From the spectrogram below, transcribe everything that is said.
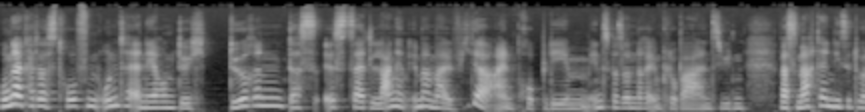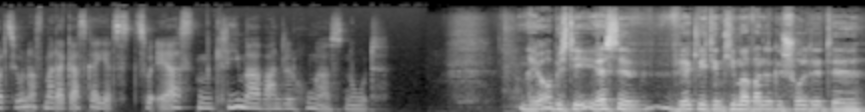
Hungerkatastrophen, Unterernährung durch Dürren, das ist seit langem immer mal wieder ein Problem, insbesondere im globalen Süden. Was macht denn die Situation auf Madagaskar jetzt zur ersten Klimawandel-Hungersnot? Naja, ob es die erste wirklich dem Klimawandel geschuldete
